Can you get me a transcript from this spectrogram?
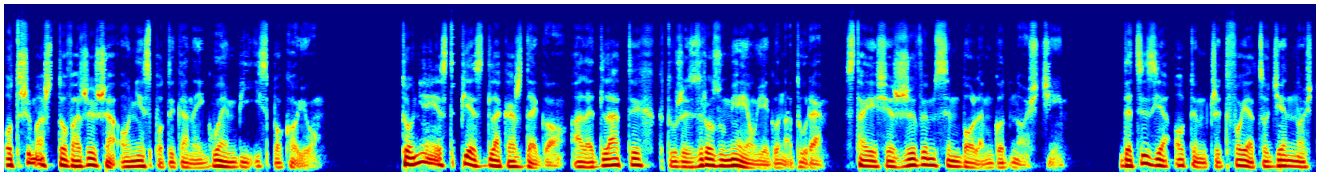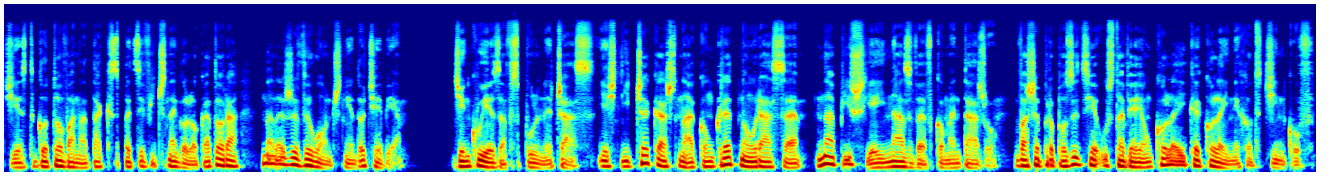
otrzymasz towarzysza o niespotykanej głębi i spokoju. To nie jest pies dla każdego, ale dla tych, którzy zrozumieją jego naturę. Staje się żywym symbolem godności. Decyzja o tym, czy Twoja codzienność jest gotowa na tak specyficznego lokatora, należy wyłącznie do Ciebie. Dziękuję za wspólny czas. Jeśli czekasz na konkretną rasę, napisz jej nazwę w komentarzu. Wasze propozycje ustawiają kolejkę kolejnych odcinków.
